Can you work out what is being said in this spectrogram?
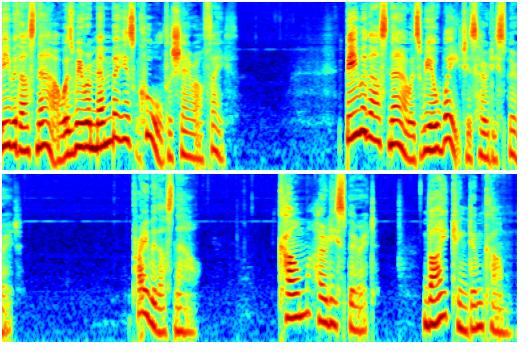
Be with us now as we remember his call to share our faith. Be with us now as we await his Holy Spirit. Pray with us now. Come, Holy Spirit, thy kingdom come.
